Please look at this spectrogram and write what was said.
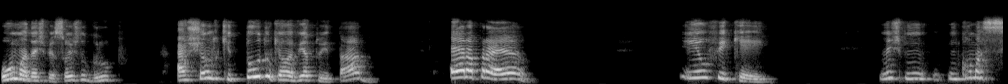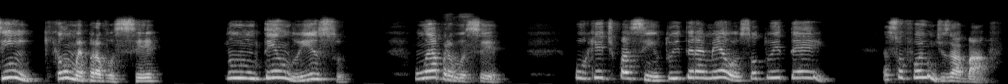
Uma das pessoas do grupo, achando que tudo que eu havia tweetado era para ela. E eu fiquei. Mas hum, como assim? Como é para você? Não entendo isso. Não é para você. Porque, tipo assim, o Twitter é meu, eu só tuitei. Só foi um desabafo.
